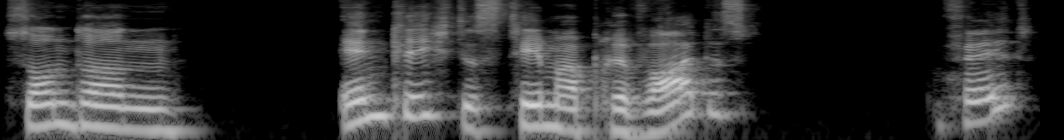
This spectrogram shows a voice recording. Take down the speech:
sondern endlich das Thema privates Feld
